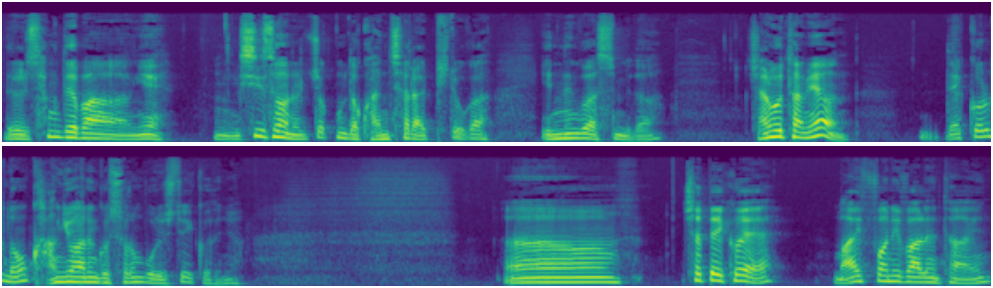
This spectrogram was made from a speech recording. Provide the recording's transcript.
늘 상대방의 음, 시선을 조금 더 관찰할 필요가 있는 것 같습니다. 잘못하면 내 거를 너무 강요하는 것처럼 보일 수도 있거든요. 어, 챗 베이커의 My Funny Valentine,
